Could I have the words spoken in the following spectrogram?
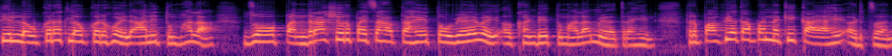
ती लवकरात लवकर होईल आणि तुम्हाला जो पंधराशे रुपयाचा हप्ता आहे तो वेळोवेळी अखंडित तुम्हाला मिळत राहील. तर पाहूयात आपण नक्की काय आहे अडचण.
